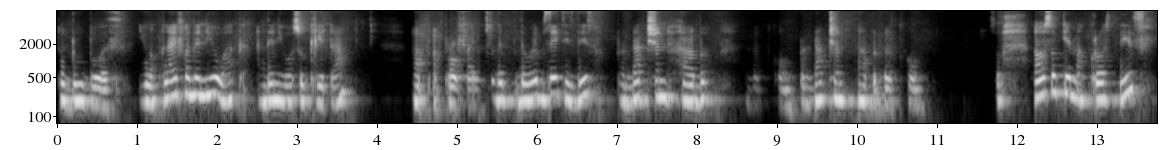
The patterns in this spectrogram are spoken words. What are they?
to do both. You apply for the new work and then you also create a, a, a profile. So the, the website is this productionhub.com. Productionhub.com. Uh, so I also came across this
